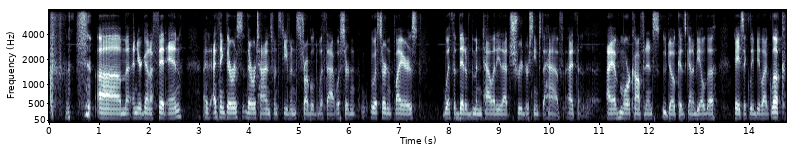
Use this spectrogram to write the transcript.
um, and you're going to fit in. I, I, think there was there were times when Steven struggled with that with certain with certain players with a bit of the mentality that Schroeder seems to have. I th- I have more confidence Udoka is going to be able to basically be like look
